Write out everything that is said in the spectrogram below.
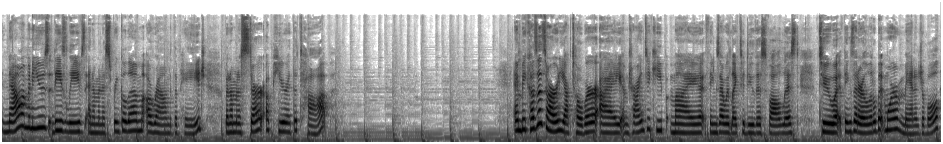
Now I'm going to use these leaves and I'm going to sprinkle them around the page, but I'm going to start up here at the top. And because it's already October, I am trying to keep my things I would like to do this fall list to things that are a little bit more manageable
